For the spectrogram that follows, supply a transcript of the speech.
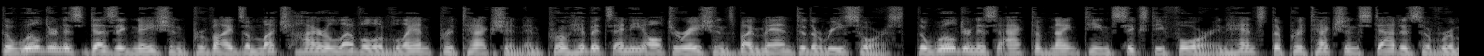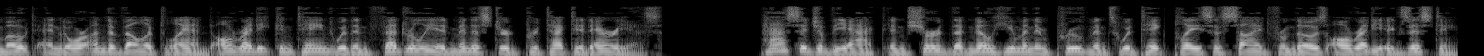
The wilderness designation provides a much higher level of land protection and prohibits any alterations by man to the resource. The Wilderness Act of 1964 enhanced the protection status of remote and or undeveloped land already contained within federally administered protected areas. Passage of the Act ensured that no human improvements would take place aside from those already existing.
